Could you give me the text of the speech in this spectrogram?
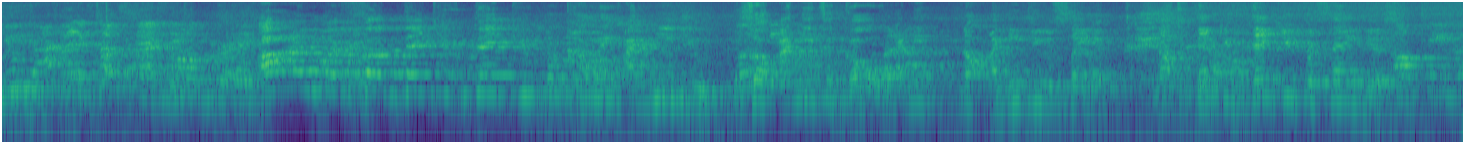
You got it. Toastmasters. I, my son, thank you, thank you for coming. I need you. So I need to go. I need no. I need you to say it. No, thank you, thank you for saying this. Okay, no.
